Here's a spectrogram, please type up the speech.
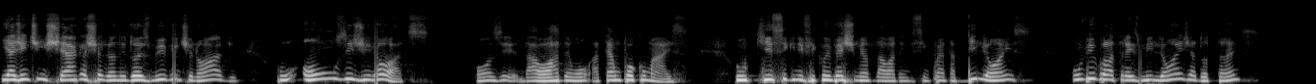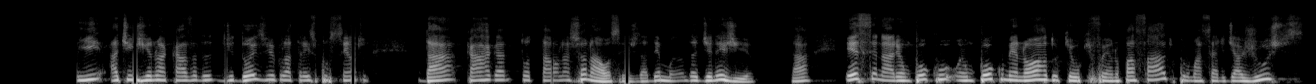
e a gente enxerga chegando em 2029 com 11 gigawatts. 11 da ordem, até um pouco mais. O que significa um investimento da ordem de 50 bilhões, 1,3 milhões de adotantes e atingindo a casa de 2,3% da carga total nacional, ou seja, da demanda de energia. Tá? Esse cenário é um, pouco, é um pouco menor do que o que foi ano passado, por uma série de ajustes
